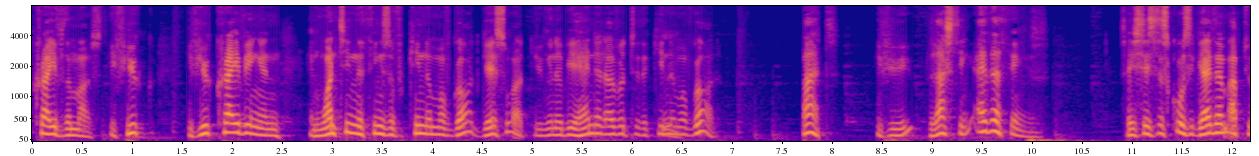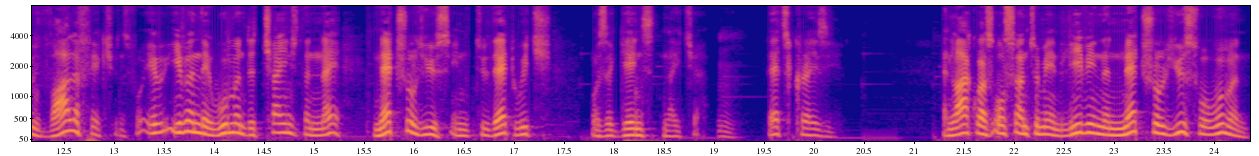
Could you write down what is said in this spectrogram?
crave the most. If you if you're craving and, and wanting the things of kingdom of God, guess what? You're going to be handed over to the kingdom mm. of God. But if you're lusting other things, so he says this cause he gave them up to vile affections, for ev- even their woman did change the na- natural use into that which was against nature. Mm. That's crazy. And likewise also unto men, leaving the natural use for women,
